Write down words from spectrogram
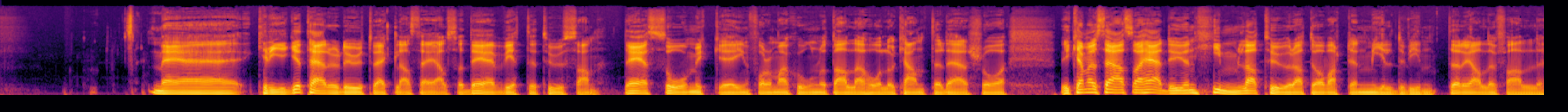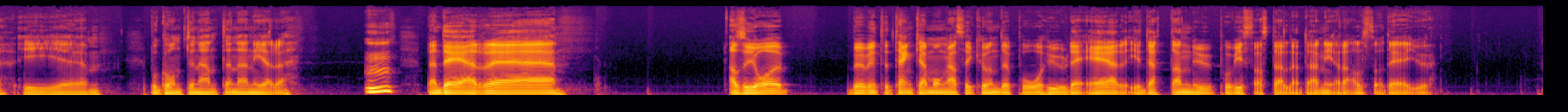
med kriget här hur det utvecklar sig. Alltså det vet tusan. Det är så mycket information åt alla håll och kanter där så vi kan väl säga så här. Det är ju en himla tur att det har varit en mild vinter i alla fall i, eh, på kontinenten där nere. Mm. Men det är... Eh, alltså jag behöver inte tänka många sekunder på hur det är i detta nu på vissa ställen där nere. Alltså det är ju...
